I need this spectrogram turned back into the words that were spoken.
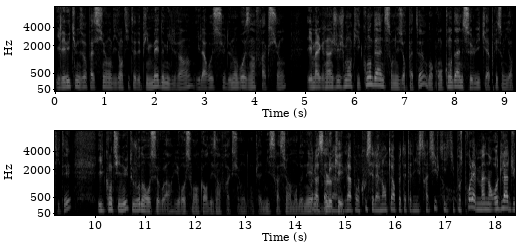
Il est victime d'usurpation d'identité depuis mai 2020. Il a reçu de nombreuses infractions. Et malgré un jugement qui condamne son usurpateur, donc on condamne celui qui a pris son identité, il continue toujours d'en recevoir. Il reçoit encore des infractions. Donc l'administration, à un moment donné, voilà, elle est ça, bloquée. Là, là, pour le coup, c'est la lenteur peut-être administrative qui, qui, pose problème. Maintenant, au-delà du,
